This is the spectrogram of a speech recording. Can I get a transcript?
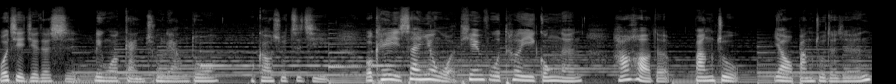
我姐姐的死令我感触良多。我告诉自己，我可以善用我天赋特异功能，好好的帮助要帮助的人。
